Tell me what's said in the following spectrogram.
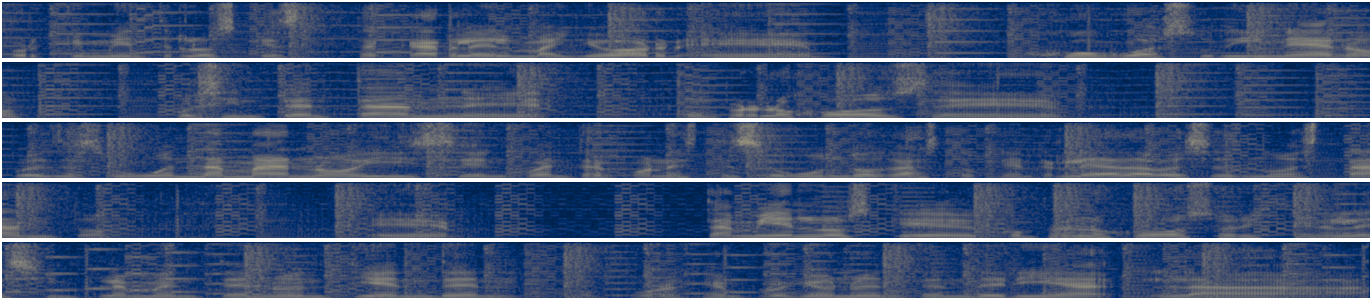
porque mientras los que sacarle el mayor jugo a su dinero, pues intentan comprar los juegos pues de segunda mano y se encuentran con este segundo gasto que en realidad a veces no es tanto. Eh, también los que compran los juegos originales simplemente no entienden, o por ejemplo, yo no entendería la...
